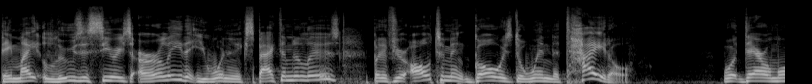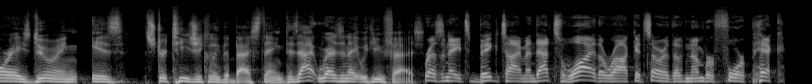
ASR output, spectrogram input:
They might lose a series early that you wouldn't expect them to lose, but if your ultimate goal is to win the title, what Daryl Morey is doing is strategically the best thing. Does that resonate with you, Fez? Resonates big time, and that's why the Rockets are the number four pick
